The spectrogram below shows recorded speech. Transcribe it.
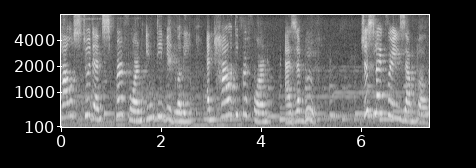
how students perform individually and how they perform as a group. Just like for example,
